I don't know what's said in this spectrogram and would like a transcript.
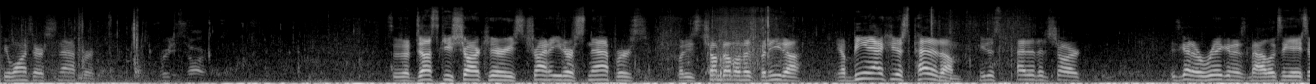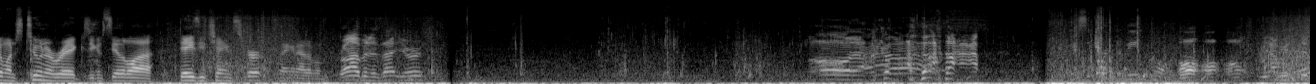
He wants our snapper. Pretty sharp. So there's a dusky shark here. He's trying to eat our snappers, but he's chummed up on this bonita. You know, Bean actually just petted him. He just petted the shark. He's got a rig in his mouth. Looks like he ate someone's tuna rig because you can see a little uh, daisy chain skirt hanging out of him. Robin, is that yours? Oh, yeah. We support the bean pole. oh, oh, oh. Yeah, we should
